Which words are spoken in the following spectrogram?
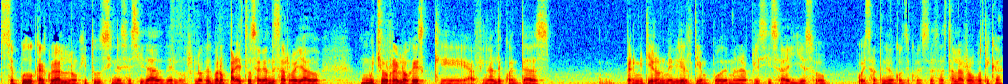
se pudo calcular la longitud sin necesidad de los relojes. Bueno, para esto se habían desarrollado muchos relojes que a final de cuentas permitieron medir el tiempo de manera precisa y eso pues ha tenido consecuencias hasta la robótica.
